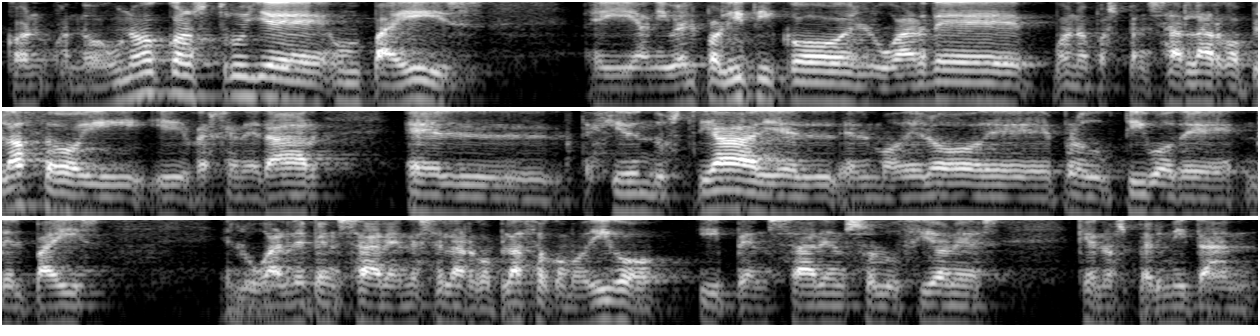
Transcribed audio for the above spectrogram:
cuando uno construye un país y a nivel político, en lugar de bueno, pues pensar largo plazo y, regenerar el tejido industrial y el, modelo de, productivo del país, en lugar de pensar en ese largo plazo, como digo, y pensar en soluciones que nos permitan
